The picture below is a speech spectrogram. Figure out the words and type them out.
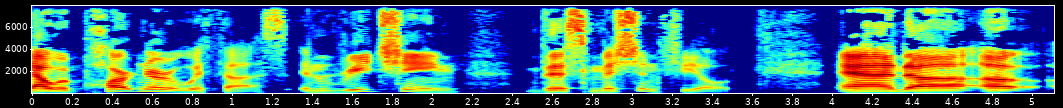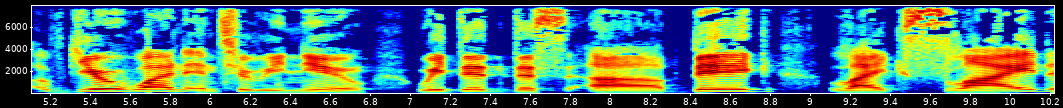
that would partner with us in reaching this mission field. And uh, uh, year one into Renew, we did this uh, big like slide,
